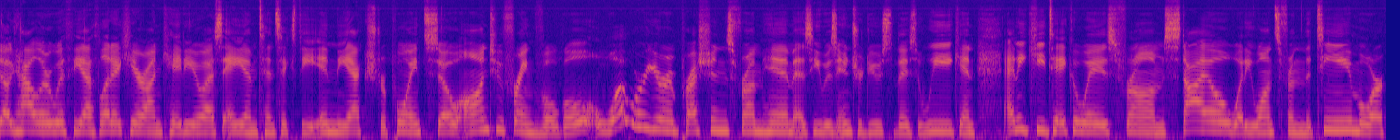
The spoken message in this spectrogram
Doug Haller with The Athletic here on KDOS AM 1060 in the extra point. So, on to Frank Vogel. What were your impressions from him as he was introduced this week? And any key takeaways from style, what he wants from the team, or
